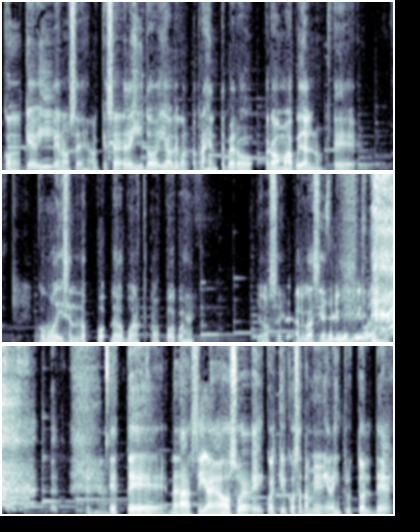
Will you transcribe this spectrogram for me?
con el que vive, no sé, aunque sea de lejito y hable con otra gente, pero, pero vamos a cuidarnos. Que, como dicen de los, de los buenos que somos pocos, ¿eh? yo no sé, algo así. este, nada, sigan a Josué y cualquier cosa también eres instructor de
